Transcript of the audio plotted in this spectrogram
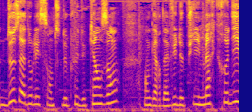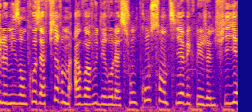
deux adolescentes de plus de 15 ans. En garde à vue depuis mercredi, le mis en cause affirme avoir eu des relations consenties avec les jeunes filles.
